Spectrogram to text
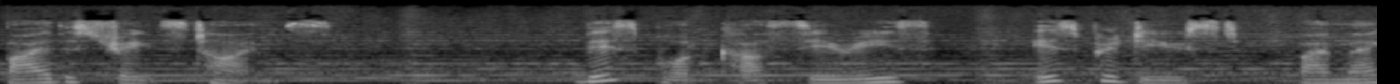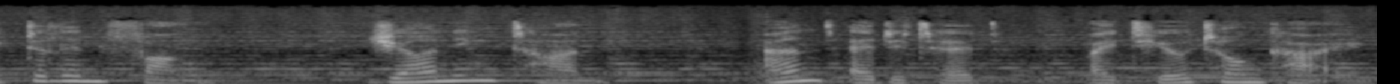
by the Straits Times. This podcast series is produced by Magdalene Fung, Jianing Tan, and edited by Teo Tong Kai.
